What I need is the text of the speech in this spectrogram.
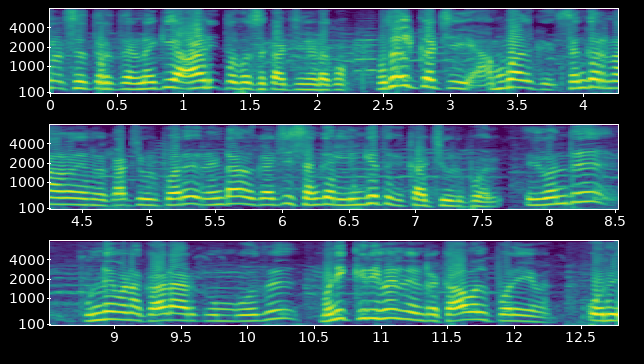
நட்சத்திரத்தை அன்னைக்கு ஆடி தபசு காட்சி நடக்கும். முதல் காட்சி அம்பாளுக்கு சங்கர் நாராயணர் காட்சி கொடுப்பாரு. ரெண்டாவது காட்சி சங்கர் லிங்கத்துக்கு காட்சி கொடுப்பாரு. இது வந்து புன்னைவன காடாக இருக்கும்போது மணிக்கிரிவன் என்ற காவல் புறையவன் ஒரு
